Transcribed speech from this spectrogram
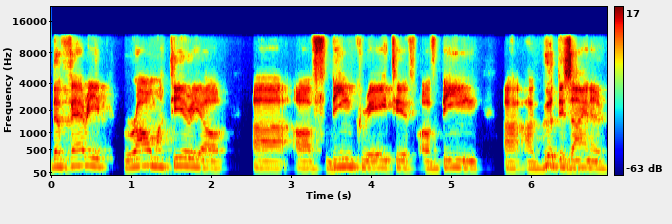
the very raw material uh, of being creative, of being uh, a good designer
